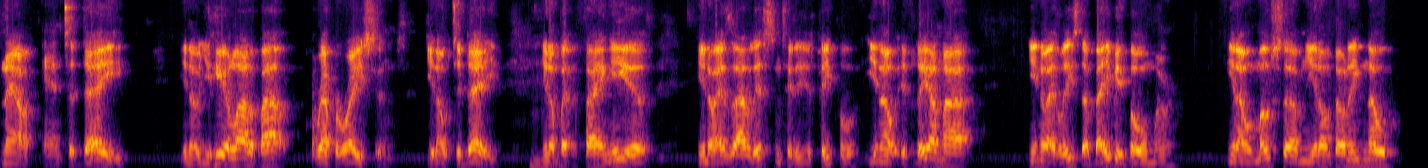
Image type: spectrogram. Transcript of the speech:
Now, and today, you know, you hear a lot about reparations, you know, today, you know, but the thing is, you know, as I listen to these people, you know, if they are not, you know, at least a baby boomer, you know, most of them, you know, don't even know,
